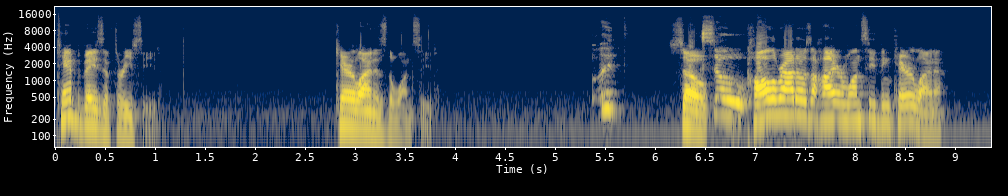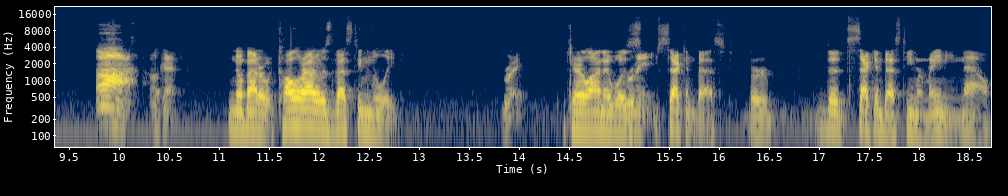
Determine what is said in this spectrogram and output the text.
Tampa Bay's a three seed. Carolina's the one seed. What? So, So Colorado is a higher one seed than Carolina. ah, okay, No matter what, Colorado is the best team in the league. right. Carolina was Remaining. second best, or the second best team remaining now.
